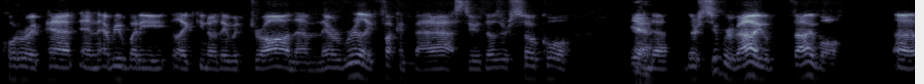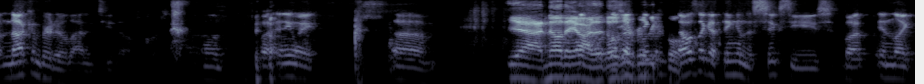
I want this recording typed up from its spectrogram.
corduroy pant, and everybody like you know they would draw on them, and they were really fucking badass, dude. Those are so cool, Yeah. and uh, they're super valuable. Valuable, uh, not compared to Aladdin tee though, of course. Um, but anyway, um, Yeah, no, they are. that Those are really cool. That was like a thing in the '60s, but in like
